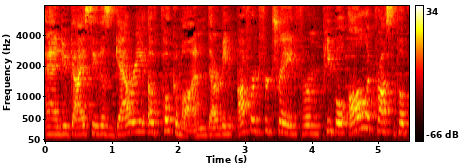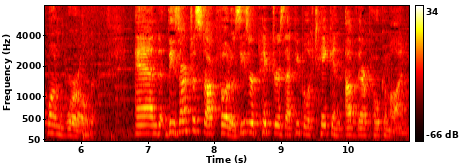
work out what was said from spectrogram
and you guys see this gallery of Pokemon that are being offered for trade from people all across the Pokemon world. And these aren't just stock photos; these are pictures that people have taken of their Pokemon.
